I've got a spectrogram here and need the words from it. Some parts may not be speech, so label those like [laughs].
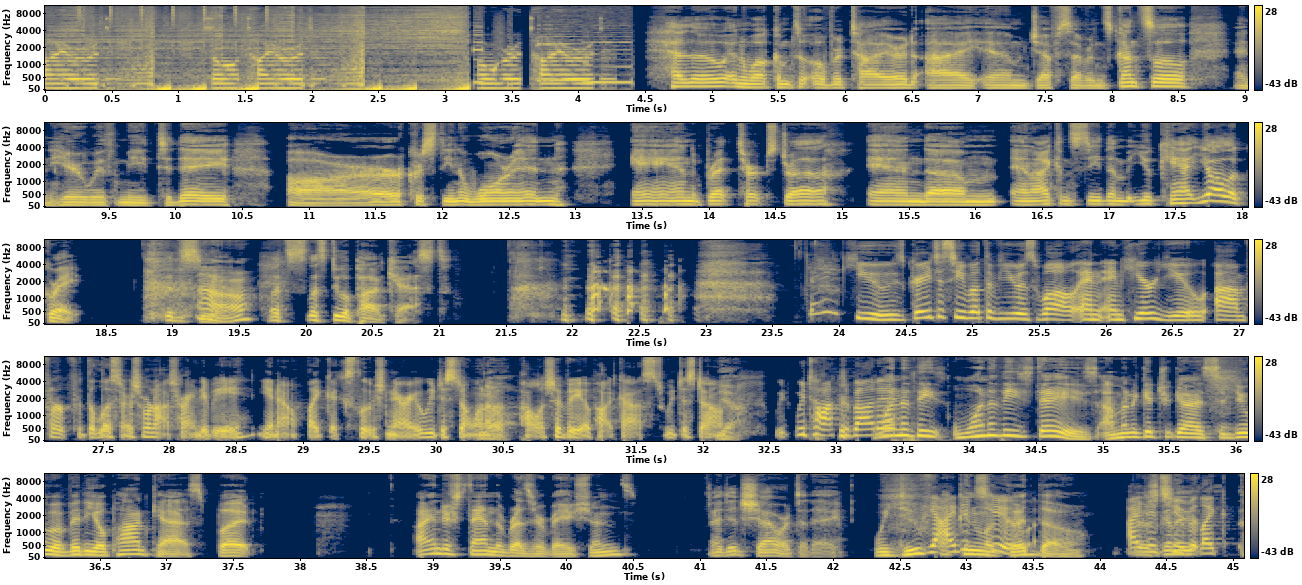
tired, so tired, overtired. Hello and welcome to Overtired. I am Jeff Severns Guntzel, and here with me today are Christina Warren and Brett Terpstra, and um, and I can see them, but you can't. Y'all look great. It's good to see Aw. you. Let's let's do a podcast. [laughs] Thank you. It's great to see both of you as well and and hear you. Um, for for the listeners, we're not trying to be you know like exclusionary. We just don't want to No. polish a video podcast. We just don't. Yeah. We, we talked about it. One of these one of these days, I'm going to get you guys to do a video podcast, but I understand the reservations. I did shower today. We do Yeah, I did look too. good though. I There's did gonna- too, but like,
